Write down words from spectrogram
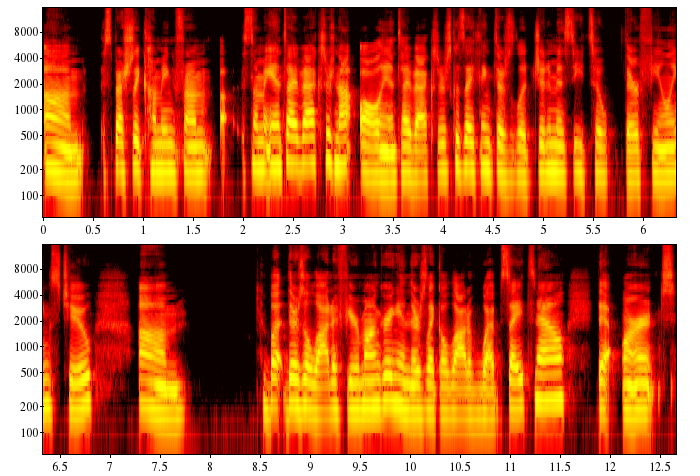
um, especially coming from uh, some anti vaxxers, not all anti vaxxers, because I think there's legitimacy to their feelings too. Um, but there's a lot of fear mongering, and there's like a lot of websites now that aren't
